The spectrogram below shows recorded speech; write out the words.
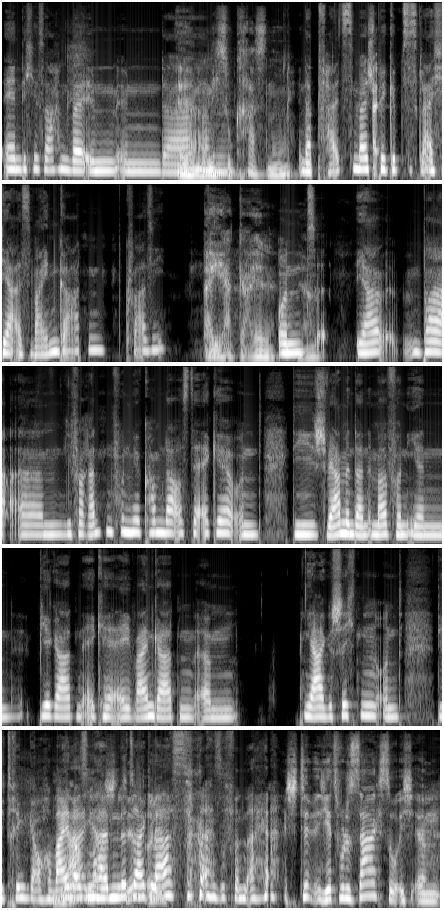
ähnliche Sachen? Weil in in der ähm, ähm, nicht so krass, ne? in der Pfalz zum Beispiel gibt es das gleiche ja als Weingarten quasi. Ah, ja, geil. Und ja. ja, ein paar ähm, Lieferanten von mir kommen da aus der Ecke und die schwärmen dann immer von ihren Biergarten, aka Weingarten, ähm, ja, Geschichten und die trinken auch Wein Ja, aus einem ja, halben stimmt. Liter Glas. Also von daher. Stimmt, jetzt wo du sagst, so ich ähm,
